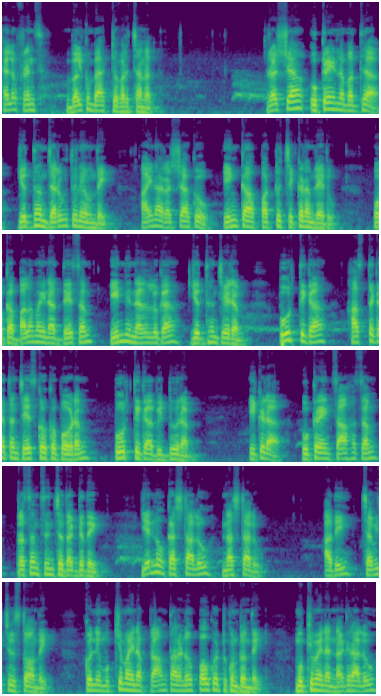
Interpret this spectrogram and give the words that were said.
Hello friends welcome back to our channel Russia ఉక్రెయిన్ల మధ్య యుద్ధం జరుగుతూనే ఉంది. అయినా రష్యాకు ఇంకా పట్టు చిక్కడం లేదు. ఒక బలమైన దేశం ఇన్ని నెలలుగా యుద్ధం చేయడం పూర్తిగా హస్తగతం చేసుకోకపోవడం పూర్తిగా విడ్డూరం. ఇక్కడ ఉక్రెయిన్ సాహసం ప్రశంసించదగ్గది. ఎన్నో కష్టాలు నష్టాలు. అది చవి చూస్తోంది. కొన్ని ముఖ్యమైన ప్రాంతాలను పోగొట్టుకుంటుంది. ముఖ్యమైన నగరాలు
